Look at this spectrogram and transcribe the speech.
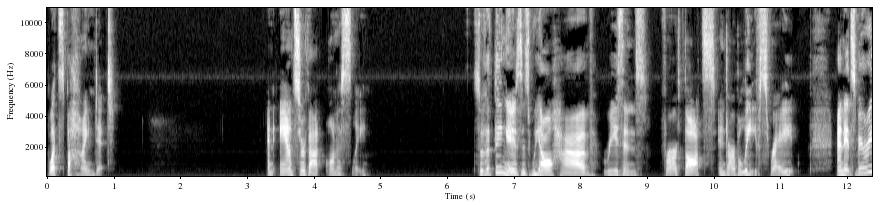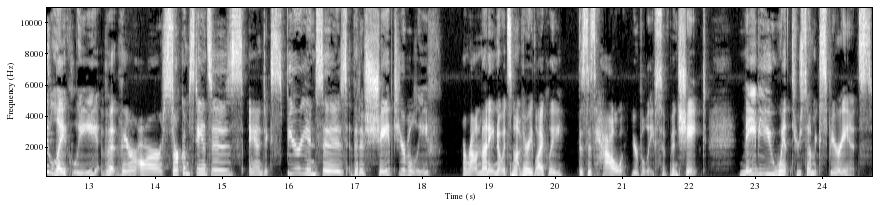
What's behind it? And answer that honestly. So the thing is, is we all have reasons for our thoughts and our beliefs, right? And it's very likely that there are circumstances and experiences that have shaped your belief around money. No, it's not very likely. This is how your beliefs have been shaped. Maybe you went through some experience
